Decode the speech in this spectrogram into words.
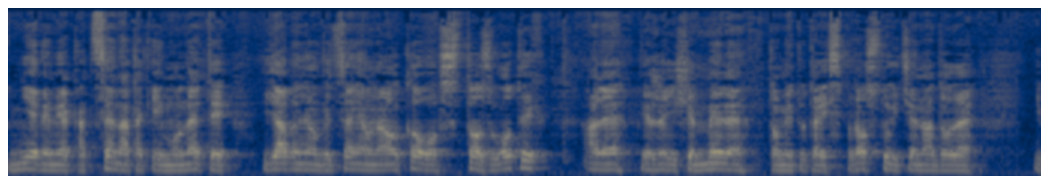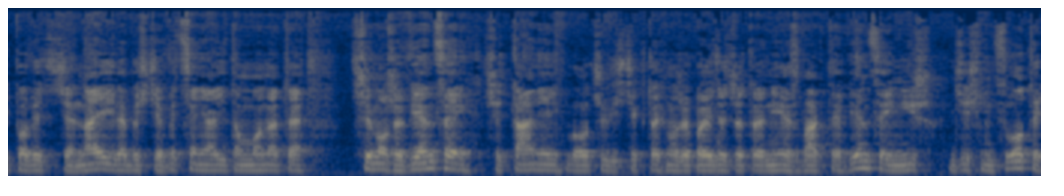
Nie wiem jaka cena takiej monety, ja bym ją wyceniał na około 100 zł, ale jeżeli się mylę, to mnie tutaj sprostujcie na dole i powiedzcie na ile byście wyceniali tą monetę, czy może więcej, czy taniej, bo oczywiście ktoś może powiedzieć, że to nie jest warte więcej niż 10 zł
